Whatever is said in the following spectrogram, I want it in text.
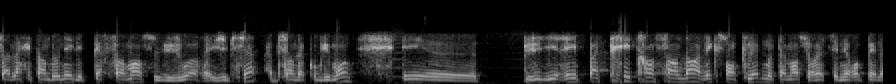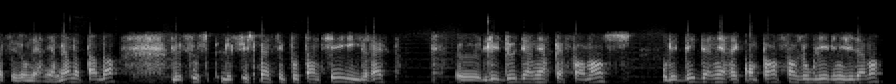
Salah étant donné les performances du joueur égyptien, absent de la Coupe du Monde et euh, je dirais, pas très transcendant avec son club, notamment sur la scène européenne la saison dernière. Mais en attendant, le, le suspense est tout entier et il reste les deux dernières performances ou les deux dernières récompenses, sans oublier bien évidemment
